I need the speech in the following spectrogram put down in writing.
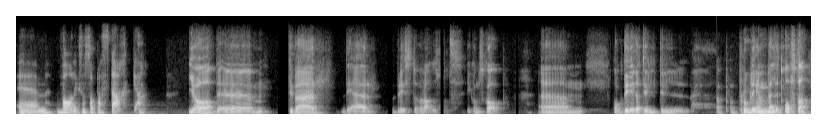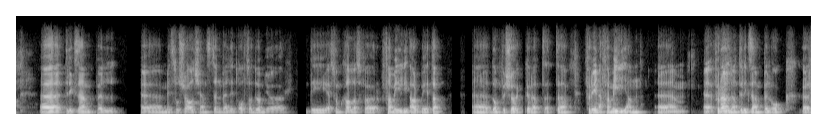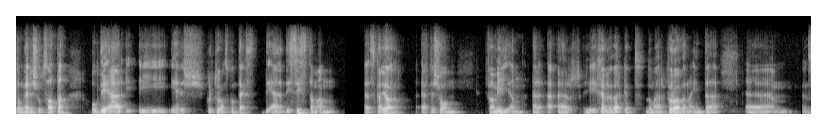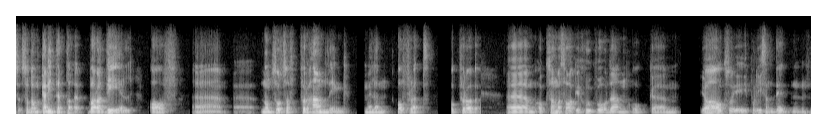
eh, var liksom så pass starka? Ja, det är, tyvärr det är brist överallt i kunskap. Eh, och det leder till, till problem väldigt ofta. Eh, till exempel eh, med socialtjänsten väldigt ofta de gör det som kallas för familjearbete. Eh, de försöker att, att eh, förena familjen, ehm, eh, föräldrarna till exempel och de hedersutsatta. Och det är i, i, i hederskulturens kontext, det är det sista man ska göra eftersom familjen är, är i själva verket, de är förövarna, inte ehm, så, så, de kan inte ta, vara del av eh, någon sorts av förhandling mellan offret och förövaren. Um, och samma sak i sjukvården och um, ja, också i polisen. Det,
